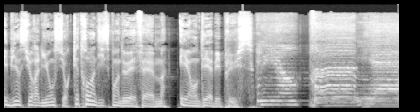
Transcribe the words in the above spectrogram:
et bien sûr à Lyon sur 90.2 FM et en DAB+. Lyon Première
